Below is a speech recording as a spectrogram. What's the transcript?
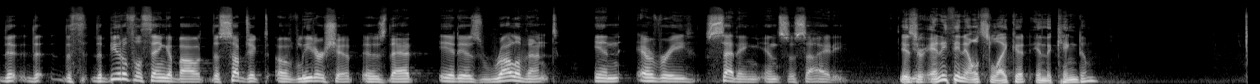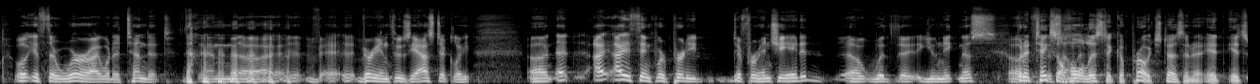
the, the, the, the beautiful thing about the subject of leadership is that it is relevant in every setting in society. Is there anything else like it in the kingdom? Well, if there were, I would attend it, and uh, very enthusiastically. Uh, I, I think we're pretty differentiated uh, with the uniqueness. Of But it takes a holistic approach, doesn't it? it? It's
